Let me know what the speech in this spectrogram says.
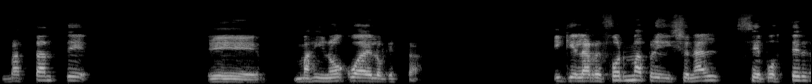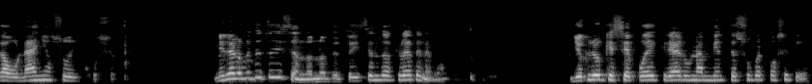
bastante eh, más inocua de lo que está. Y que la reforma previsional se posterga un año su discusión. Mira lo que te estoy diciendo, no te estoy diciendo que la tenemos. Yo creo que se puede crear un ambiente súper positivo.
